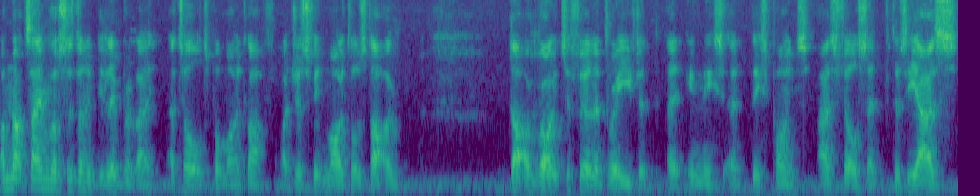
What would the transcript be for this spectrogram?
I'm not saying Russ has done it deliberately at all to put Michael off. I just think Michael's got a got a right to feel aggrieved at, at, in this at this point, as Phil said, because he has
